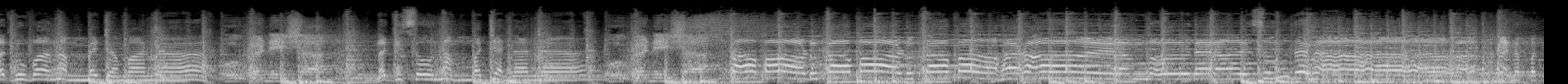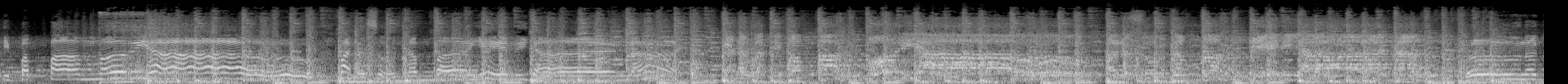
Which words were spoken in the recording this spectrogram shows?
ನಗುವ ನಮ್ಮ ಜಮಾನ ಓ ಗಣೇಶ. ನಗಿಸೋ ನಮ್ಮ ಜನನ. ಓ ಗಣೇಶ. ಕಾಪಾಡು ಕಾಪಾಡು ತಾಪಹರ ಲಂಬೋದರ ಸುಂದರ. ಗಣಪತಿ ಬಪ್ಪ ಮೋರಿಯ.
